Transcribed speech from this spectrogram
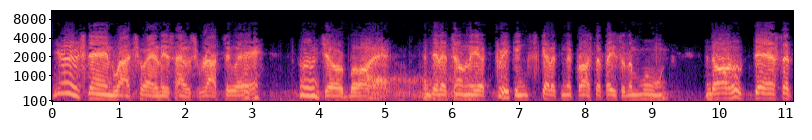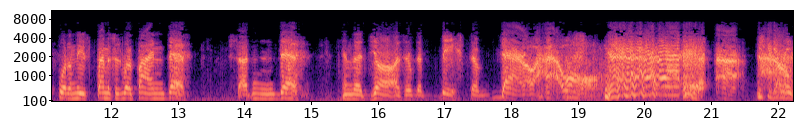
You'll stand watch while this house rots away, won't you, old boy? Until it's only a creaking skeleton across the face of the moon. And all who dare set foot on these premises will find death. Sudden death. In the jaws of the beast of Darrow House. Mr. Darrow!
